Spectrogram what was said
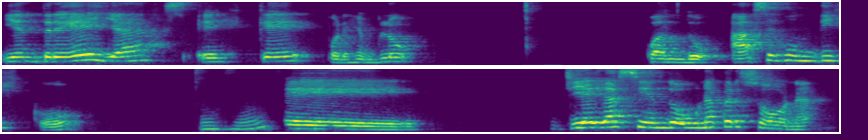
Y entre ellas es que, por ejemplo, cuando haces un disco, eh, llega siendo una persona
